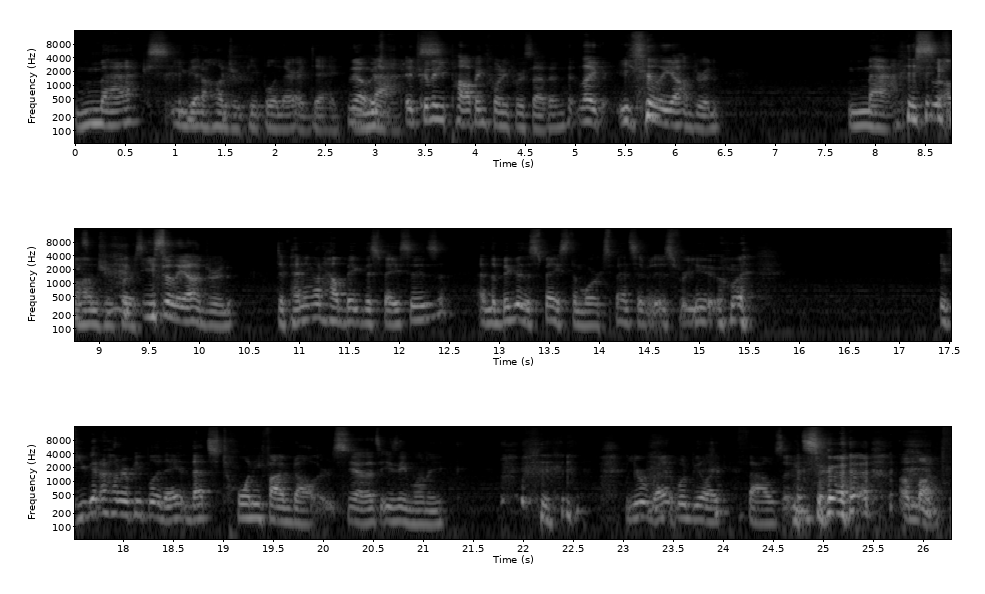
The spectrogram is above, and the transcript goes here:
max you get hundred people in there a day. No, max. it's, it's gonna be popping twenty four seven. Like easily a hundred. max a hundred person. Easily a hundred. Depending on how big the space is, and the bigger the space, the more expensive it is for you. if you get hundred people a day, that's twenty five dollars. Yeah, that's easy money. Your rent would be like thousands a month.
